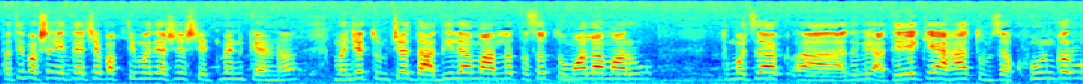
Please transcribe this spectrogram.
प्रतिपक्ष नेत्याच्या बाबतीमध्ये असे स्टेटमेंट करणं म्हणजे तुमच्या दादीला मारलं तसं तुम्हाला मारू तुमचा तुम्ही अतिरेकी आहात तुमचा खून करू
